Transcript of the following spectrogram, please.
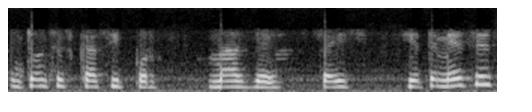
entonces casi por más de seis, siete meses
